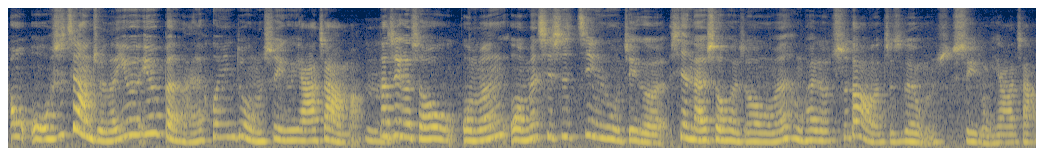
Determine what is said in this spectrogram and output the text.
哦，我是这样觉得，因为因为本来婚姻对我们是一个压榨嘛，那这个时候我们我们其实进入这个现代社会之后，我们很快就知道了，这是对我们是一种压榨。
